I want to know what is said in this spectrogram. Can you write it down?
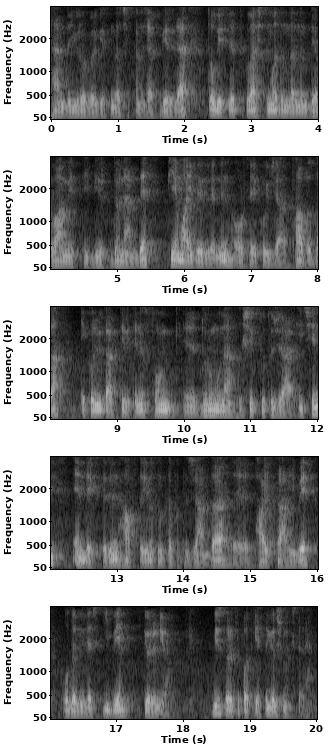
hem de Euro bölgesinde açıklanacak veriler. Dolayısıyla sıkılaştırma adımlarının devam ettiği bir dönemde PMI verilerinin ortaya koyacağı tabloda ekonomik aktivitenin son e, durumuna ışık tutacağı için endekslerin haftayı nasıl kapatacağında e, pay sahibi olabilir gibi görünüyor. Bir sonraki podcast'te görüşmek üzere.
